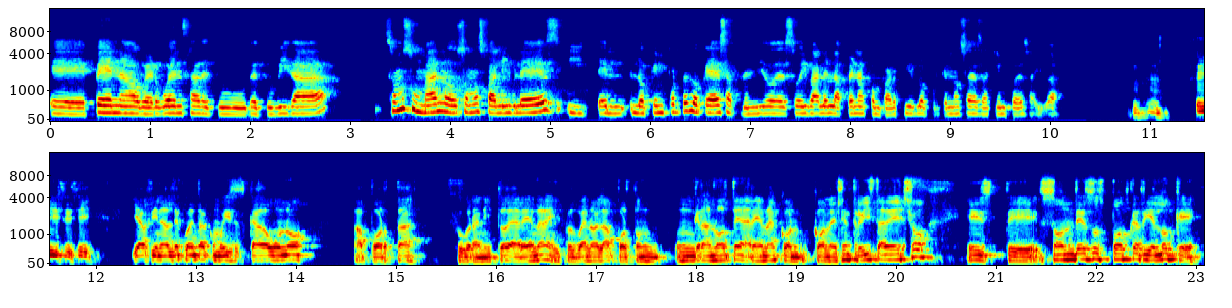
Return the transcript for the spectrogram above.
eh, pena o vergüenza de tu, de tu vida, somos humanos, somos falibles y lo que importa es lo que hayas aprendido de eso y vale la pena compartirlo porque no sabes a quién puedes ayudar. Sí, sí, sí. Y al final de cuentas, como dices, cada uno aporta su granito de arena y pues bueno, él aportó un, granote de arena con, con, esa entrevista. De hecho, este, son de esos podcasts y es lo que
